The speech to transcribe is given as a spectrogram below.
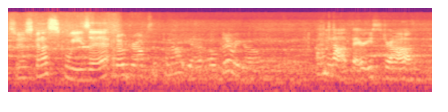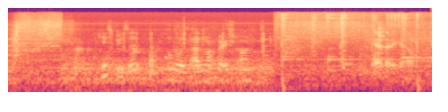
So you're just gonna squeeze it. No drops have come out yet. Oh, there we go. I'm not very strong. Can you squeeze it? I'm really bad, I'm not very strong. Yeah, there we go.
